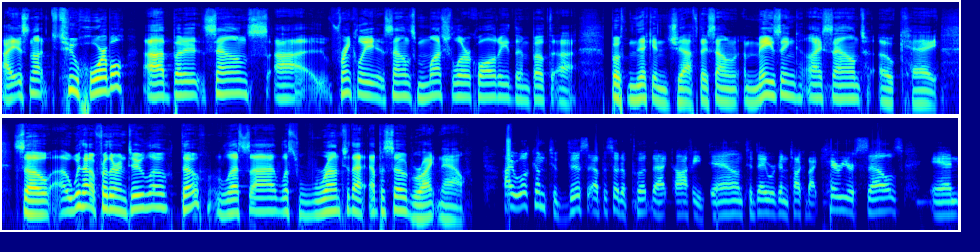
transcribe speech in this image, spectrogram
Uh, it's not too horrible, uh, but it sounds, uh, frankly, it sounds much lower quality than both uh, both Nick and Jeff. They sound amazing. I sound okay. So uh, without further ado, though, though let's let's run to that episode right now. Hi, welcome to this episode of Put That Coffee Down. Today we're going to talk about carrier sales, and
